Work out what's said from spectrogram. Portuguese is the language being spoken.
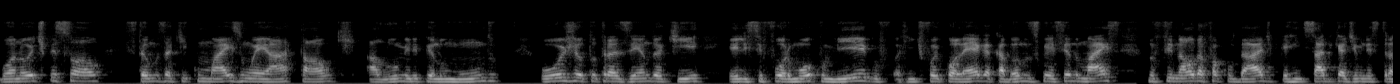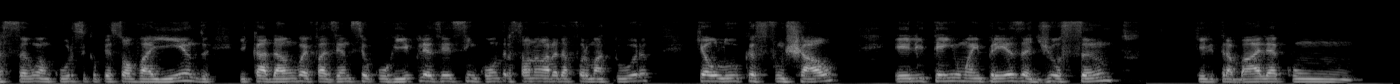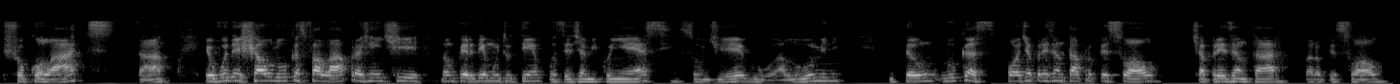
Boa noite, pessoal. Estamos aqui com mais um EA Talk, Alumni pelo Mundo. Hoje eu estou trazendo aqui, ele se formou comigo, a gente foi colega, acabamos nos conhecendo mais no final da faculdade, porque a gente sabe que a administração é um curso que o pessoal vai indo e cada um vai fazendo seu currículo e às vezes se encontra só na hora da formatura, que é o Lucas Funchal. Ele tem uma empresa, Santo, que ele trabalha com chocolates, tá? Eu vou deixar o Lucas falar para a gente não perder muito tempo. Vocês já me conhecem, sou o Diego, alumni. Então, Lucas, pode apresentar para o pessoal, te apresentar para o pessoal.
